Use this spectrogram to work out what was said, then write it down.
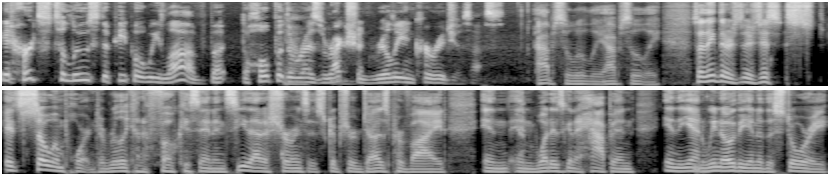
It hurts to lose the people we love, but the hope of the yeah. resurrection really encourages us. Absolutely, absolutely. So I think there's there's just it's so important to really kind of focus in and see that assurance that Scripture does provide in in what is going to happen in the end. We know the end of the story,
